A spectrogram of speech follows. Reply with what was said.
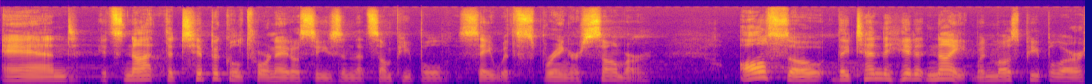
And it's not the typical tornado season that some people say with spring or summer. Also, they tend to hit at night when most people are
